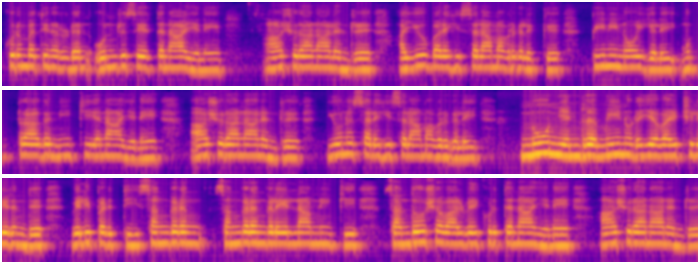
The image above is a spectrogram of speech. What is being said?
குடும்பத்தினருடன் ஒன்று சேர்த்த நாயனே ஆஷுரா நாளன்று அய்யூப் அலைஹிஸ்ஸலாம் அவர்களுக்கு பீனி நோய்களை முற்றாக நீக்கிய நாயனே ஆஷுரா நாளன்று யூனுஸ் அலைஹிஸ்ஸலாம் அவர்களை நூன் என்ற மீனுடைய வயிற்றிலிருந்து வெளிப்படுத்தி சங்கடங் சங்கடங்களை எல்லாம் நீக்கி சந்தோஷ வாழ்வை கொடுத்த நாயனே ஆஷுரா நாளன்று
